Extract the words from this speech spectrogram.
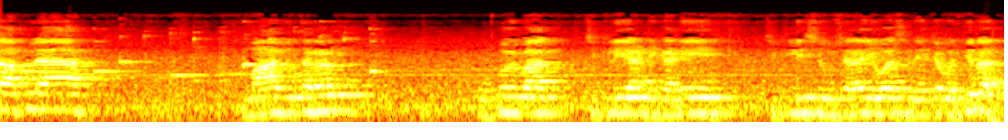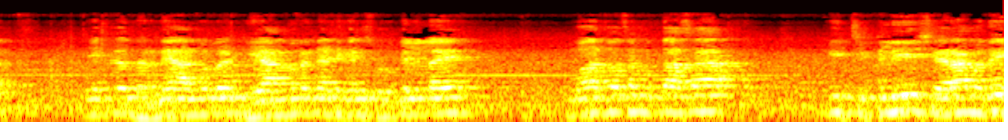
आपल्या महावितरण उपविभाग चिखली या ठिकाणी चिखली शिवसेना युवा सेनेच्या वतीनं एक धरणे आंदोलन हे आंदोलन या ठिकाणी सुरू केलेलं आहे. महत्त्वाचा मुद्दा असा की चिखली शहरामध्ये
